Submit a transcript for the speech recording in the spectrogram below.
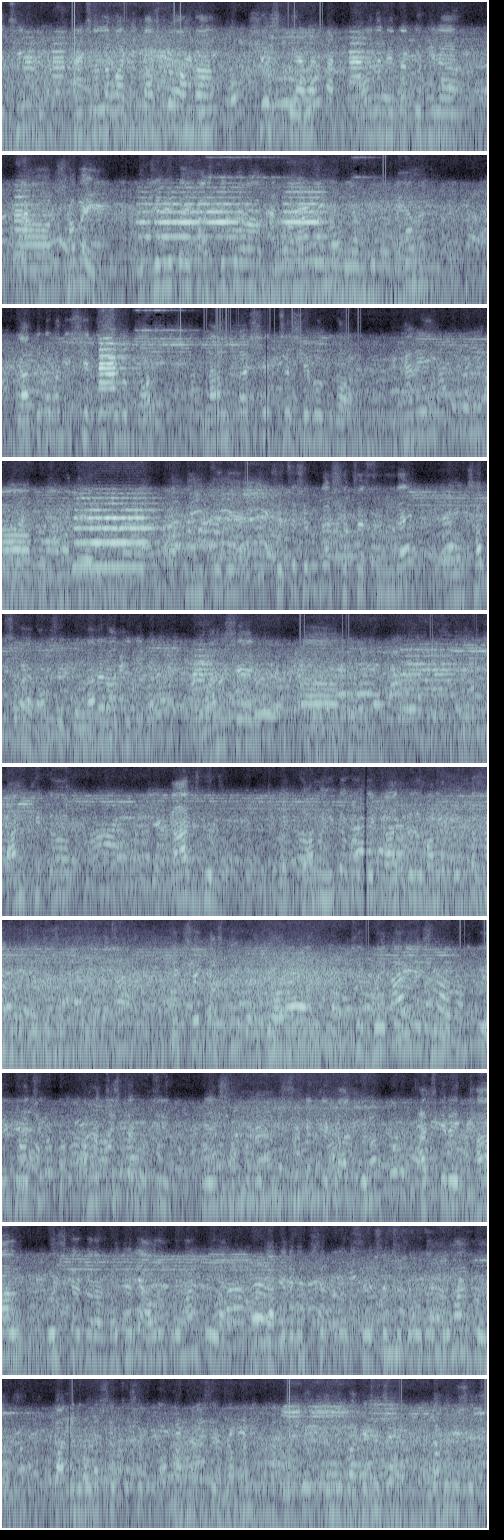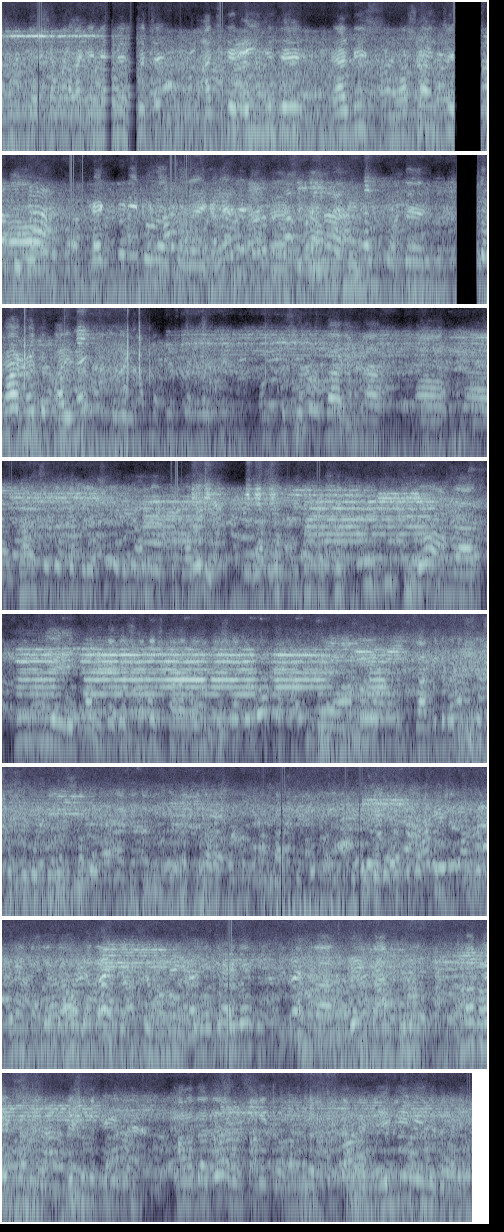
করেছি। ইনশাল্লাহ বাকি কাজটাও আমরা শেষ করব। আমাদের নেতাকর্মীরা সবাই জীবিত এই কাজটি করা করার জন্য এবং জাতীয়তাবাদী স্বেচ্ছাসেবক দল নামটা স্বেচ্ছাসেবক দল। এখানেই আহ, আমাদের হচ্ছে যে স্বেচ্ছাসেবকরা স্বেচ্ছাশ্রম দেয় এবং সবসময় মানুষের কল্যাণে রাজনীতি করে। মানুষের কাঙ্ক্ষিত যে কাজগুলো জনহিতকর যে কাজগুলো মানুষ প্রত্যাশা করে ঠিক সেই কাজটি করে যে অনেক যে ব্রত নিয়ে সংগঠন তৈরি করেছিল, আমরা চেষ্টা করছি এই সংগঠনটির সঠিক যে কাজগুলো, আজকের এই খাল পরিষ্কার করার মধ্য দিয়ে আমরা প্রমাণ করলাম জাতীয়তাবাদী স্বেচ্ছাসেবকরা প্রমাণ করলাম করল জাতীয়তাবাদী স্বেচ্ছাসেবকরা বাংলাদেশের যখনই কোনো দুর্যোগ দুর্ভাগ এসেছে, তখনই স্বেচ্ছাসেবকরা সবার আগে নেমে এসেছে। আজকের এই যে যে অ্যাডিস মশার যে ফ্যাক্টরি বলে চলে এখানে সেটা আমরা নির্মূল করতে শতভাগ হয়তো পারি নাই তবে আমরা চেষ্টা করেছি অন্তত শতভাগ আমরা ধ্বংস করতে পেরেছি এবং আমরা একটু পরেই দর্শক সত্যি ছিল আমরা ফুল দিয়ে এই পানিটাকে সতেজ করার জন্য চেষ্টা করব। আমি জাতীয়তাবাদী শস্য সুযোগ দলের আমরা এই কাজগুলো ধারাবাহিকভাবে দেশের খালেদা জিয়া এবং তারেক এগিয়ে নিয়ে যেতে পারি।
